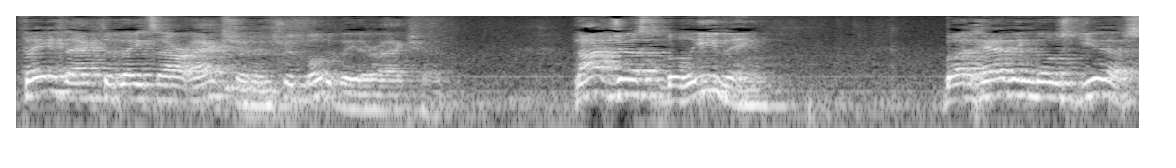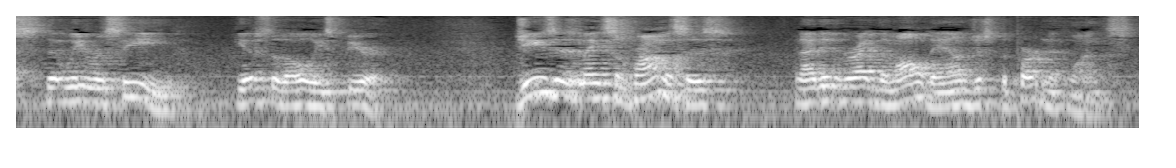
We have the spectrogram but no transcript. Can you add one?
Faith activates our action and should motivate our action. Not just believing, but having those gifts that we receive, gifts of the Holy Spirit. Jesus made some promises, and I didn't write them all down, just the pertinent ones.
